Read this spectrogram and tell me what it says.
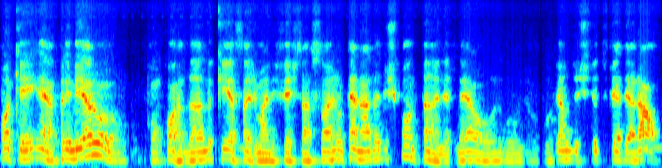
Ok, é, primeiro concordando que essas manifestações não têm nada de espontâneas, né? O, o, o governo do Distrito Federal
